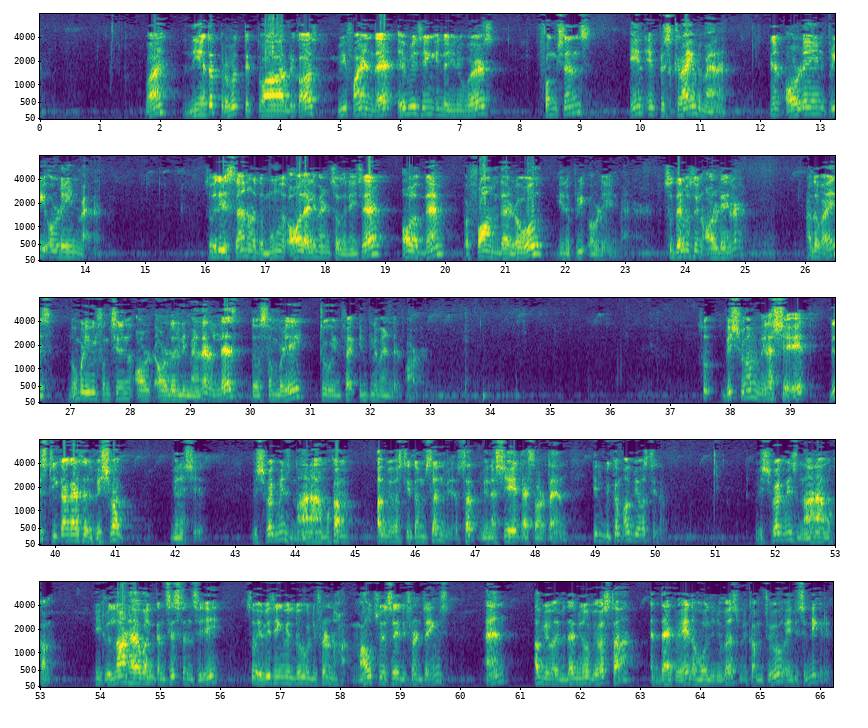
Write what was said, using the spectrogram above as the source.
Why? Niyata pravruttitvat because we find that everything in the universe functions in a prescribed manner, in an ordained, preordained manner. So whether it is sun or the moon, all elements of the nature, all of them perform their role in a preordained manner. So there be an ordainer. Otherwise, nobody will function in an orderly manner unless there was somebody to in fact implement that order. So Vishwam Vinashet, this Tikakara says Vishwag Vinashet. Vishwag means Nana Mukham Avyavasthitam Sat Vinashet, sort of. It will become Avyavasthitam. Vishwag means Nana Mukham. It will not have one consistency, so everything will do different, mouths will say different things, and there will be no vyavastha, and that way the whole universe may come to a disintegrate.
